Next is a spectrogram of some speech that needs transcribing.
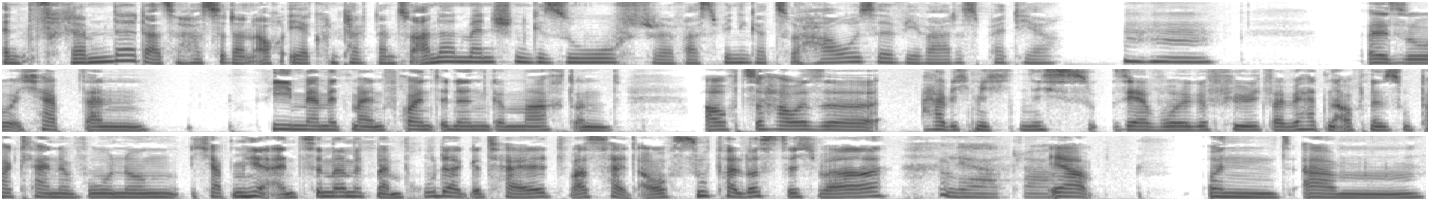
entfremdet? Also hast du dann auch eher Kontakt dann zu anderen Menschen gesucht oder warst weniger zu Hause? Wie war das bei dir? Mhm. Also ich habe dann viel mehr mit meinen Freundinnen gemacht und auch zu Hause habe ich mich nicht sehr wohl gefühlt, weil wir hatten auch eine super kleine Wohnung. Ich habe mir ein Zimmer mit meinem Bruder geteilt, was halt auch super lustig war. Ja, klar. Ja. Und ähm,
